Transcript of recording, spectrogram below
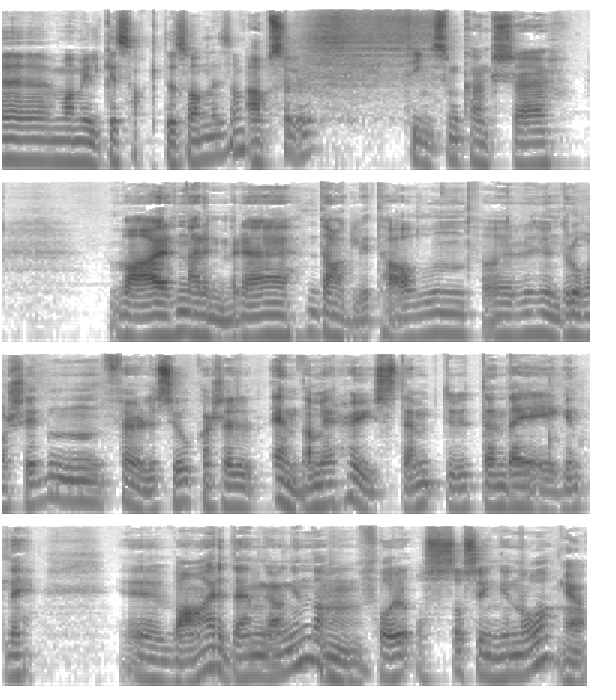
Eh, man ville ikke sagt det sånn, liksom. Absolutt. Ting som kanskje var nærmere dagligtalen for 100 år siden, føles jo kanskje enda mer høystemt ut enn det egentlig eh, var den gangen, da, for oss å synge nå. Ja.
